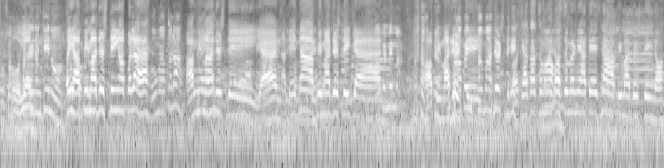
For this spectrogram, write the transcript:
O, 10 Oh, tagay yan. ng gin, oh. Ay, Happy Mother's Day nga pala ha. Oo nga pala. Happy Mother's Day. Yan, Ate Edna, Happy Mother's Day dyan. Happy, Mem- Happy Mother's Day. Happy Mother's Day. Oh, shout out sa mga customer ni Ate Edna, Happy Mother's Day no.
